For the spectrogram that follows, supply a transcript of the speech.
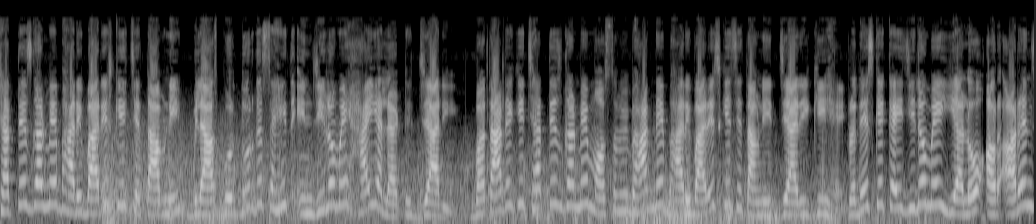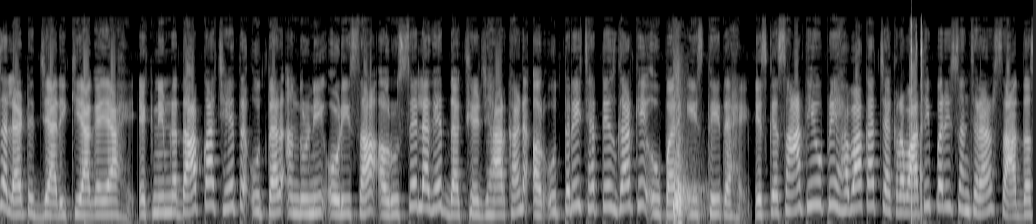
छत्तीसगढ़ में भारी बारिश की चेतावनी, बिलासपुर दुर्ग सहित इन जिलों में हाई अलर्ट जारी। बता दें कि छत्तीसगढ़ में मौसम विभाग ने भारी बारिश की चेतावनी जारी की है। प्रदेश के कई जिलों में येलो और ऑरेंज अलर्ट जारी किया गया है। एक निम्न दाब का क्षेत्र उत्तर, अंदरूनी ओडिशा और उससे लगे दक्षिण झारखंड और उत्तरी छत्तीसगढ़ के ऊपर स्थित है। इसके साथ ही ऊपरी हवा का चक्रवाती परिसंचरण सात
